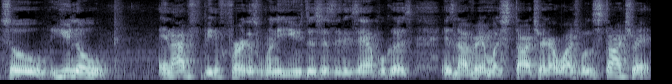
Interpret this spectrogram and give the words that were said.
So you know, and I'd be the furthest one to use this as an example because it's not very much Star Trek I watch. Well, Star Trek,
